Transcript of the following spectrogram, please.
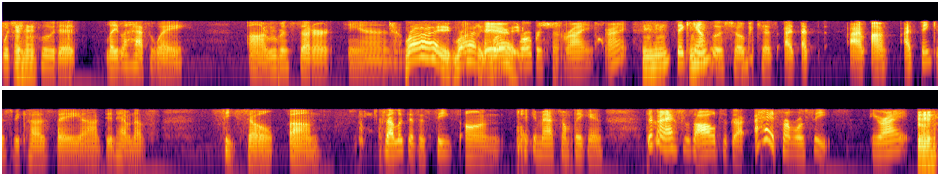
which Mhm. included Lalah Hathaway, uh, Ruben Studdard, and Right, right, Eric right. Roberson. Right, right. Mhm. They mhm. canceled the show because I, I, I, I, I think it's because they uh, didn't have enough seats. So, um, because I looked at the seats on Ticketmaster, I'm thinking they're going to ask us all to go. I had front row seats. You right? Mm.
